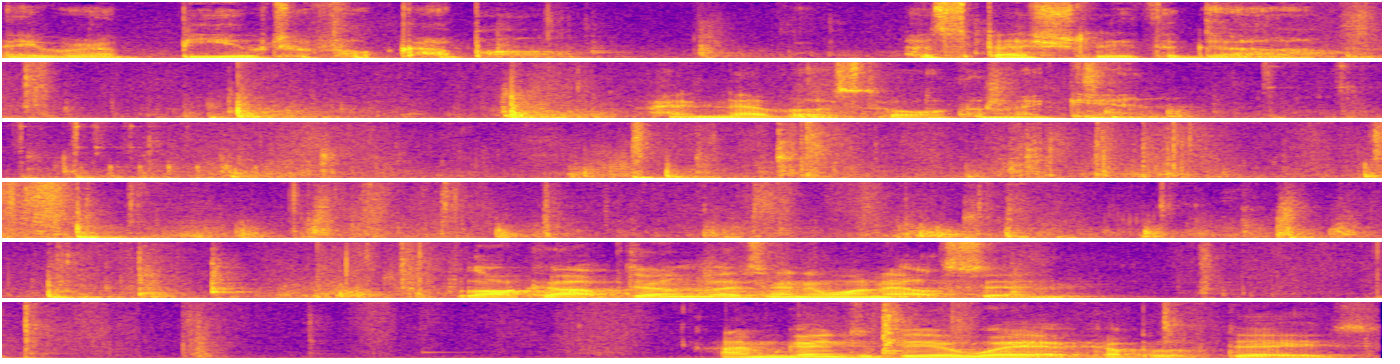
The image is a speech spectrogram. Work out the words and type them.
They were a beautiful couple, especially the girl. I never saw them again. Lock up. Don't let anyone else in. I'm going to be away a couple of days.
